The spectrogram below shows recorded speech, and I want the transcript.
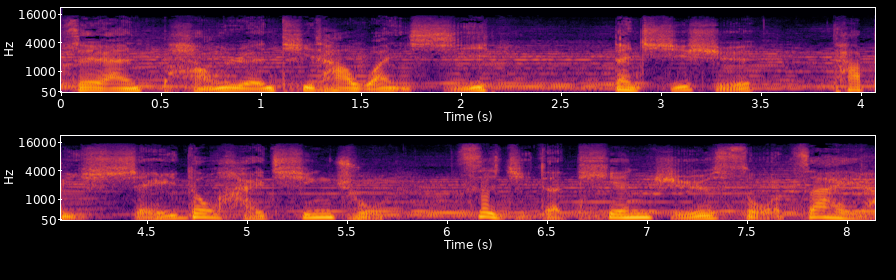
虽然旁人替他惋惜，但其实他比谁都还清楚自己的天职所在呀。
